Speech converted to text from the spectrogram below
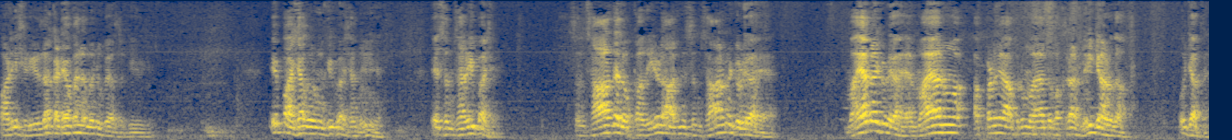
ਪਾਣੀ ਸਰੀਰ ਦਾ ਕਟਿਆ ਕਹਿੰਦਾ, ਮੈਨੂੰ ਪਿਆਸ ਲੱਗੀ ਹੋਈ ਹੈ। ਇਹ ਭਾਸ਼ਾ ਗੁਰਮੁਖੀ ਭਾਸ਼ਾ ਨਹੀਂ ਹੈ। ਇਹ ਸੰਸਾਰੀ ਭਾਸ਼ਾ। ਸੰਸਾਰ ਦੇ ਲੋਕਾਂ ਦੀ ਜਿਹੜਾ ਆਦਮੀ ਸੰਸਾਰ ਨਾਲ ਜੁੜਿਆ ਹੋਇਆ ਹੈ ਮਾਇਆ ਨਾਲ ਜੁੜਿਆ ਹੋਇਆ ਹੈ ਮਾਇਆ ਨੂੰ ਆਪਣੇ ਆਪ ਨੂੰ ਮਾਇਆ ਤੋਂ ਵੱਖਰਾ ਨਹੀਂ ਜਾਣਦਾ ਉਹ ਜਗ ਹੈ।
